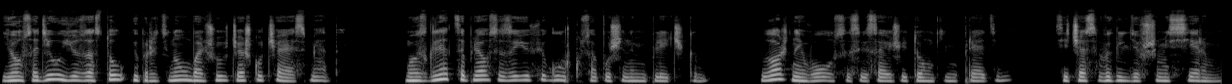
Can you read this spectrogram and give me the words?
Я усадил ее за стол и протянул большую чашку чая с мятой. Мой взгляд цеплялся за ее фигурку с опущенными плечиками, влажные волосы, свисающие тонкими прядями, сейчас выглядевшими серыми,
